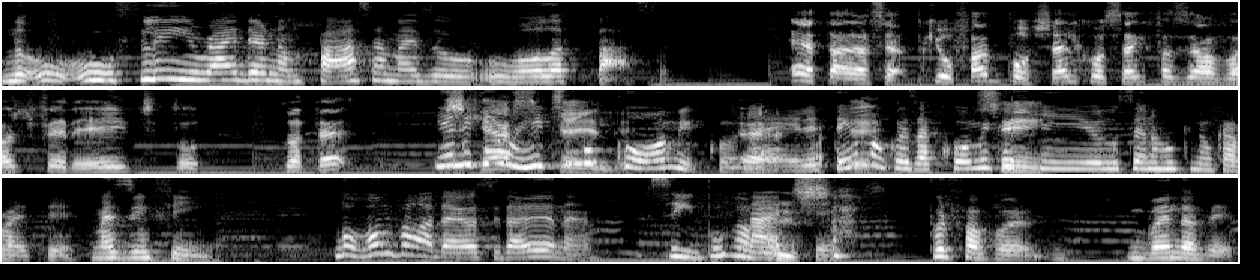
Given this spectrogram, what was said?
O, o Flynn Rider não passa, mas o, o Olaf passa. É, tá, assim, porque o Fábio Porchat ele consegue fazer uma voz diferente. Tu, tu até. E ele tem um ritmo é ele. cômico, né? É, ele tem ok. uma coisa cômica Sim. que o Luciano Huck nunca vai ter. Mas enfim. Bom, vamos falar da Elsa e da Ana? Sim, por favor. Nath, Isso. por favor, manda ver.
